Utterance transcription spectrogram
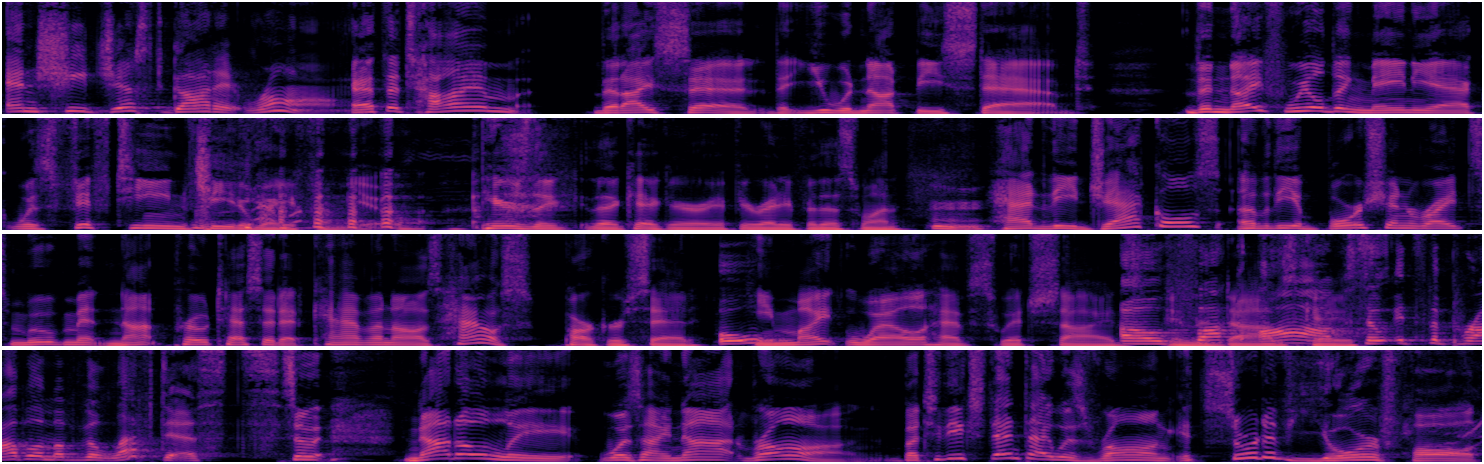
and she just got it wrong. At the time that I said that you would not be stabbed, the knife wielding maniac was 15 feet away from you. Here's the, the kicker, if you're ready for this one. Mm. Had the jackals of the abortion rights movement not protested at Kavanaugh's house, Parker said, he oh. might well have switched sides Oh, in fuck the Dobbs off. case. So it's the problem of the leftists. So not only was I not wrong, but to the extent I was wrong, it's sort of your fault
